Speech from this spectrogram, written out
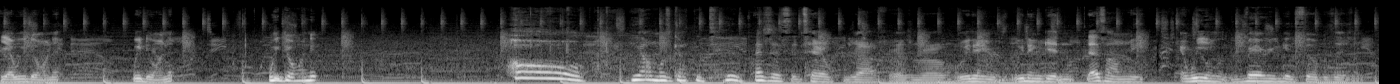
Yeah, we doing it. We doing it. We doing it. Oh, he almost got the tip. That's just a terrible job for us, bro. We didn't we didn't get that's on me. And we in very good field position.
